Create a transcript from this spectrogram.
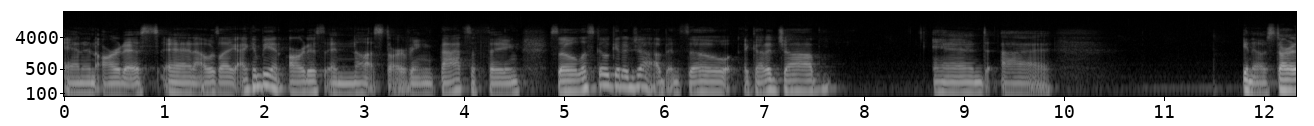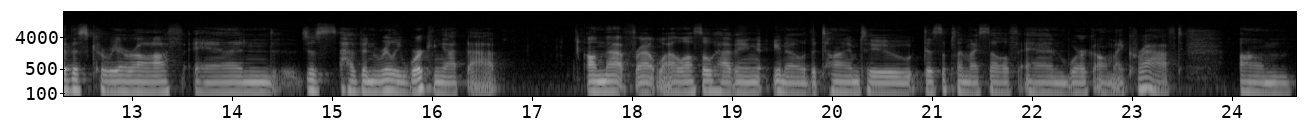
and an artist. And I was like I can be an artist and not starving. That's a thing. So let's go get a job. And so I got a job and uh, you know started this career off and just have been really working at that on that front while also having you know the time to discipline myself and work on my craft. Um,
